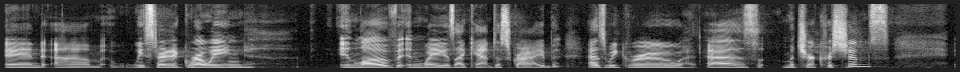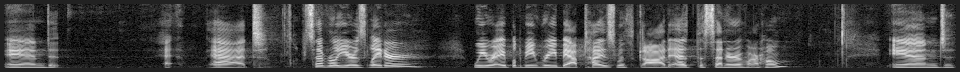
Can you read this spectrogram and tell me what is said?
And um, we started growing in love in ways I can't describe as we grew as mature Christians. And at several years later, we were able to be rebaptized with God at the center of our home. And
